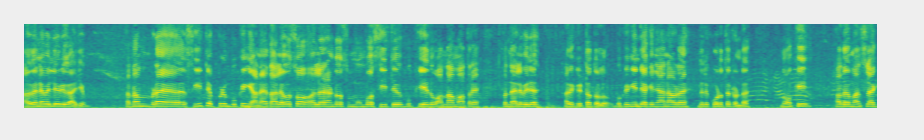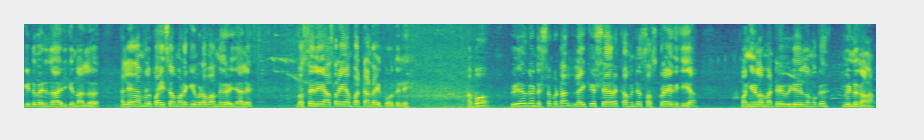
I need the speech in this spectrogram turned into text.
അത് തന്നെ വലിയൊരു കാര്യം. കാരണം ഇവിടെ സീറ്റ് എപ്പോഴും ബുക്കിംഗ് ആണ്. തലേദിവസമോ അല്ല രണ്ട് ദിവസം മുമ്പോ സീറ്റ് ബുക്ക് ചെയ്ത് വന്നാൽ മാത്രമേ ഇപ്പം നിലവിൽ അത് കിട്ടത്തുള്ളൂ. ബുക്കിങ്ങിന്റെ ഒക്കെ ഞാൻ അവിടെ ഇതിൽ കൊടുത്തിട്ടുണ്ട്. നോക്കി അത് മനസ്സിലാക്കിയിട്ട് വരുന്നതായിരിക്കും നല്ലത്. അല്ലെങ്കിൽ നമ്മൾ പൈസ മുടക്കി ഇവിടെ വന്നു കഴിഞ്ഞാൽ ബസ്സിൽ യാത്ര ചെയ്യാൻ പറ്റാണ്ടായി പോകത്തില്ലേ? അപ്പോൾ വീഡിയോ കണ്ട് ഇഷ്ടപ്പെട്ടാൽ ലൈക്ക് ഷെയർ കമന്റ് സബ്സ്ക്രൈബ് ഒക്കെ ചെയ്യുക. ഭംഗിയുള്ള മറ്റൊരു വീഡിയോയിൽ നമുക്ക് വീണ്ടും കാണാം.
